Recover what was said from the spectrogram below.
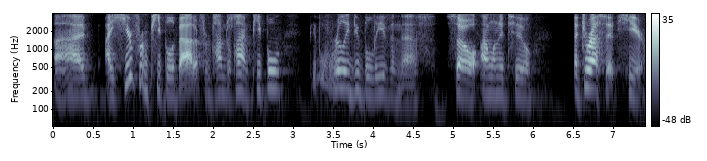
I I hear from people about it from time to time. People people really do believe in this. So I wanted to address it here.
